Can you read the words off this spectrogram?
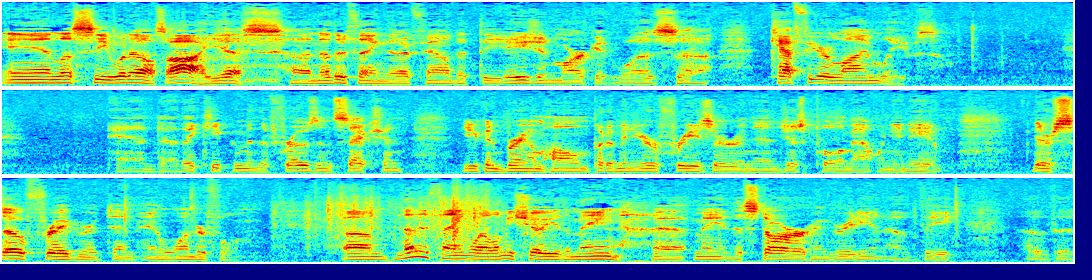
And let's see what else. Ah, yes, another thing that I found at the Asian market was uh, kaffir lime leaves. And uh, they keep them in the frozen section. You can bring them home, put them in your freezer, and then just pull them out when you need them. They're so fragrant and, and wonderful. Um, another thing, well, let me show you the main, uh, main, the star ingredient of the of the,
